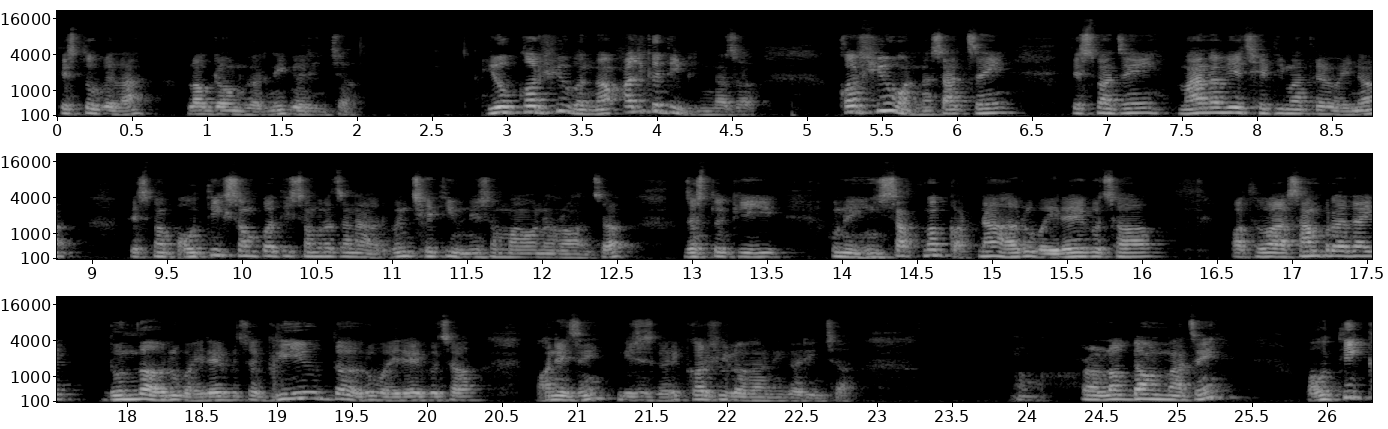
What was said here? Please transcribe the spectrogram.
त्यस्तो बेला लकडाउन गर्ने गरिन्छ। यो कर्फ्यूभन्दा अलिकति भिन्न छ। कर्फ्यू भन्न साथ चाहिँ त्यसमा चाहिँ मानवीय क्षति मात्रै होइन। त्यसमा भौतिक सम्पत्ति संरचनाहरू पनि क्षति हुने सम्भावना रहन्छ। जस्तो कि कुनै हिंसात्मक घटनाहरू भइरहेको छ अथवा साम्प्रदायिक द्वन्द्वहरू भइरहेको छ गृहयुद्धहरू भइरहेको छ भने चाहिँ विशेष गरी कर्फ्यू लगाउने गरिन्छ। र लकडाउनमा चाहिँ भौतिक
